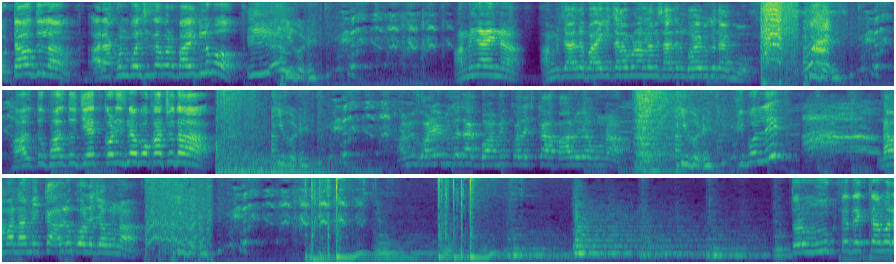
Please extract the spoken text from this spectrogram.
ওটাও দিলাম। আর এখন বলছিস আবার বাইক লুবো? আমি যাই না। আমি চাইলে বাইকই চালাবো না আমি সারাদিন ঘরে ঢুকে থাকব। ফালতু ফালতু জেদ করিস না বোকাচোদা। আমি ঘরে ঢুকে থাকব আমি কলেজ কাপ আলু যাব না। কি বললি? না মানে আমি কালু কলেজ যাব না। তোর মুখটা দেখতে আমার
